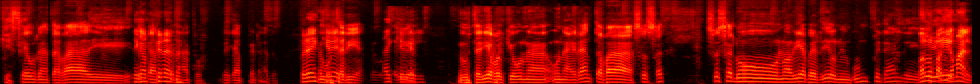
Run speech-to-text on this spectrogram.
que sea una tapada de, de campeonato. campeonato. De campeonato. Pero hay Me que ver. gustaría, me Hay que gustaría, ver. me gustaría porque una, una gran tapada Sosa. Sosa no, no había perdido ningún penal. de- No lo pateó mal.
